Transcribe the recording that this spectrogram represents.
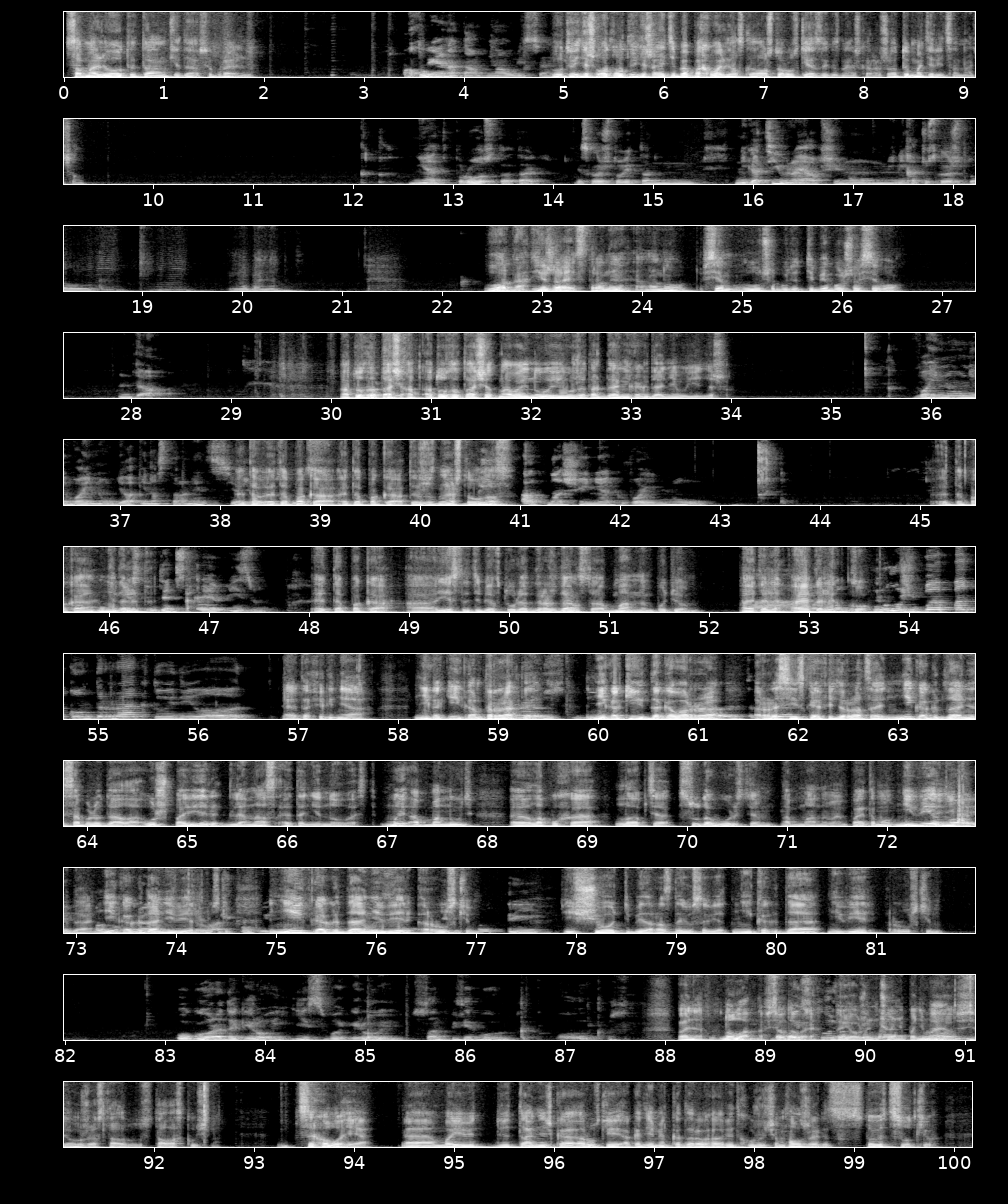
Самолеты, танки, да, все правильно. охуенно там на улице. Вот видишь, вот, вот видишь, а я тебя похвалил, сказал, что русский язык знаешь хорошо, а ты материться начал. Нет, просто так. Я скажу, что это негативное вообще. Ну, я не хочу сказать, что... Ну, понятно. Ладно, езжай из страны, оно всем лучше будет, тебе больше всего. Да. А то, затащ, а, а то затащат на войну, и уже тогда никогда не уедешь. Войну, не войну. Я иностранец. Я Это, это пока, это пока. Ты же знаешь, что у Без нас отношения к войну. Это пока не долет... студентская виза. Это пока. А если тебе втулят гражданство обманным путем, а это, А, а это потом легко. Служба по контракту идет. Это фигня. Никакие контракты, никакие договора Российская Федерация никогда не соблюдала. Уж поверь, для нас это не новость. Мы обмануть лопуха, лаптя с удовольствием обманываем. Поэтому не верь никогда, никогда не верь русским. Никогда не верь русским. Еще тебе раздаю совет. Никогда не верь русским. У города герой есть свой герой. Санкт-Петербург. Понятно. Ну ладно, все, Давай давай. То я уже ничего не понимаю, все, уже стало, стало скучно. Психология. Э, Мої від- вітанечка, русский академик Кадыров говорит хуже, чем алжирец. Сто відсотків.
